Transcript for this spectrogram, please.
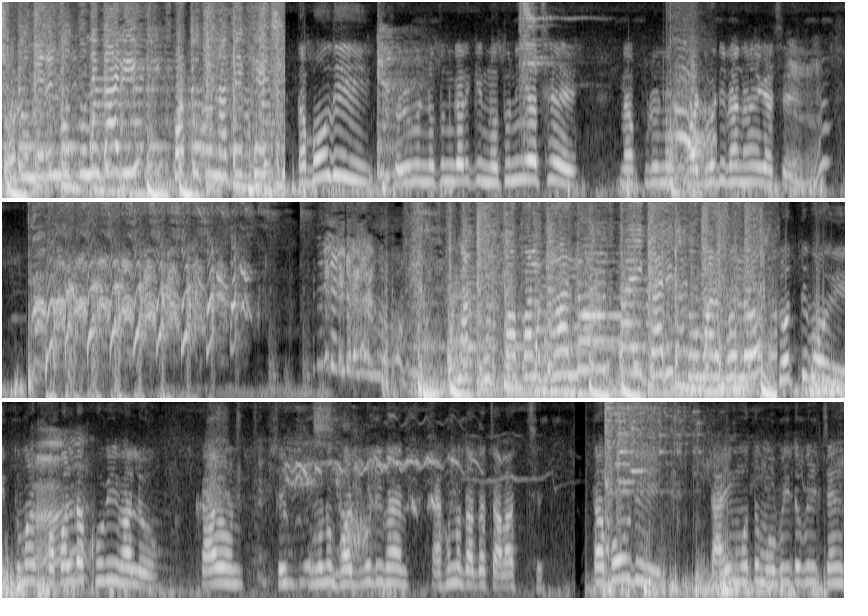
শোরুমের নতুন গাড়ি দেখেছি। তা বৌদি শোরুমের নতুন গাড়ি কি নতুনই আছে? না পুরনো ভ্যান হয়ে গেছে? কপাল ভালো তাই গাড়ি তোমার হলো। সত্যি বৌদি তোমার কপালটা খুবই ভালো। কারণ সেই পুরনো ভটভটি ভ্যান এখনও দাদা চালাচ্ছে। তা বৌদি টাইম মতো মোবিল টোবিল চেঞ্জ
